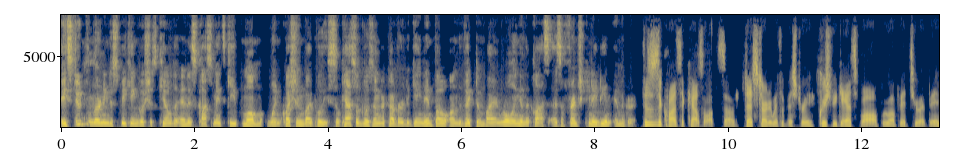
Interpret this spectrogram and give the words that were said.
A student learning to speak English is killed and his classmates keep mum when questioned by police, so Castle goes undercover to gain info on the victim by enrolling in the class as a French Canadian immigrant. This is a classic Castle episode that started with a mystery, which began small, grew up into a big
